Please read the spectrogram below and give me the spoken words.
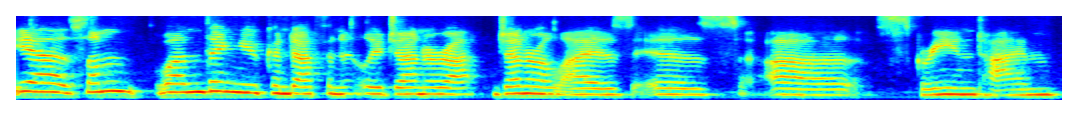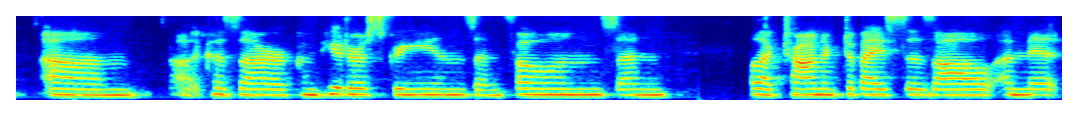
Yeah, some one thing you can definitely genera- generalize is uh, screen time because um, uh, our computer screens and phones and electronic devices all emit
